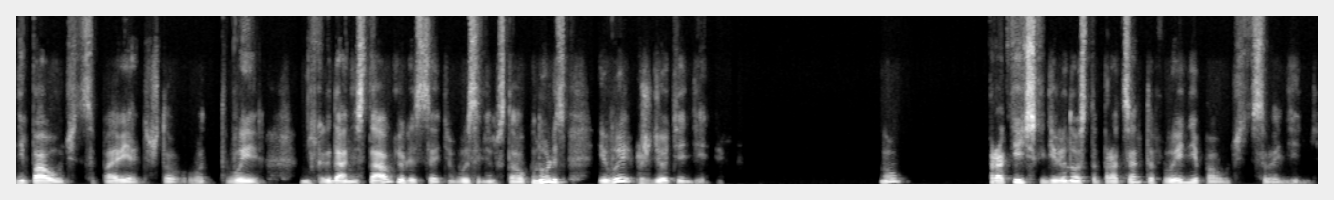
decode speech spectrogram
не получится, поверьте, что вот вы никогда не сталкивались с этим, вы с этим столкнулись, и вы ждете денег ну, практически 90% вы не получите свои деньги.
